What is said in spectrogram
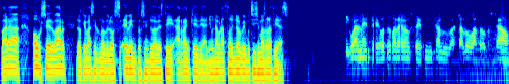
para observar lo que va a ser uno de los eventos sin duda de este arranque de año. Un abrazo enorme y muchísimas gracias. Igualmente, otro para usted. Un saludo. Hasta luego a todos. Chao.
